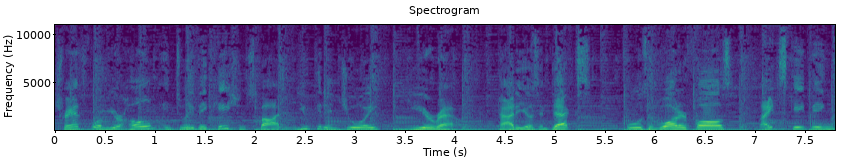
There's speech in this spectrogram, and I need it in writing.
transform your home into a vacation spot you can enjoy year round. Patios and decks, pools and waterfalls, nightscaping,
